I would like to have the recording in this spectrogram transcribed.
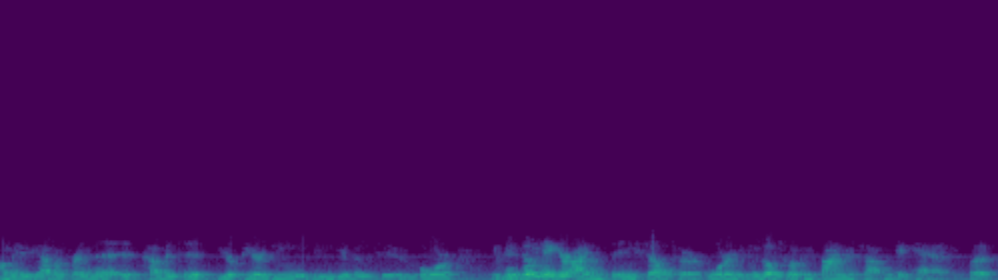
Or maybe you have a friend that is coveted your pair of jeans, you can give them to, or you can donate your items to any shelter, or you can go to a consignment shop and get cash. But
